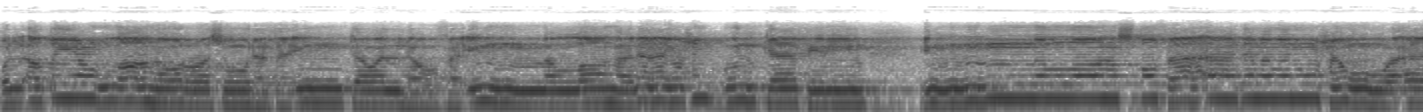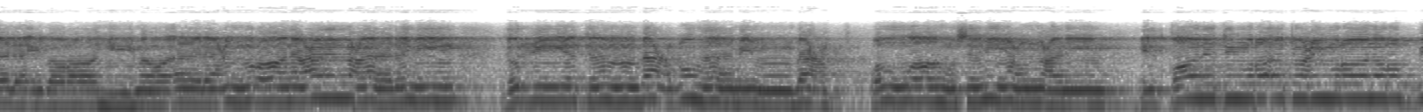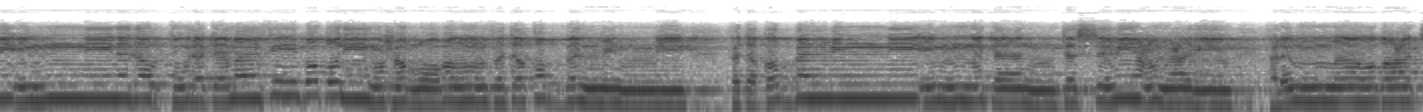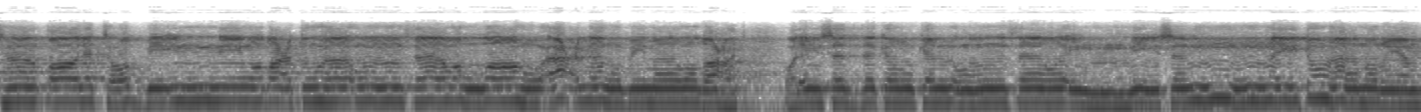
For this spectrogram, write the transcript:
قل أطيعوا الله والرسول فإن تولوا فإن الله لا يحب الكافرين إن الله اصطفى آدم ونوحا وآل إبراهيم وآل عمران على العالمين ذرية بعضها من بعض والله سميع عليم إذ قالت امرأة عمران رب إني نذرت لك ما في بطني محررا فتقبل مني فتقبل مني إنك أنت السميع العليم. فلما وضعتها قالت رب إني وضعتها أنثى والله أعلم بما وضعت. وليس الذكر كالأنثى وإني سميتها مريم.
